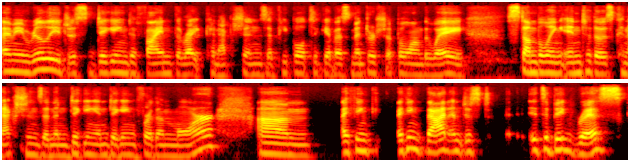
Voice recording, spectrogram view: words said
I mean, really just digging to find the right connections of people to give us mentorship along the way, stumbling into those connections and then digging and digging for them more. Um, I think I think that and just it's a big risk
